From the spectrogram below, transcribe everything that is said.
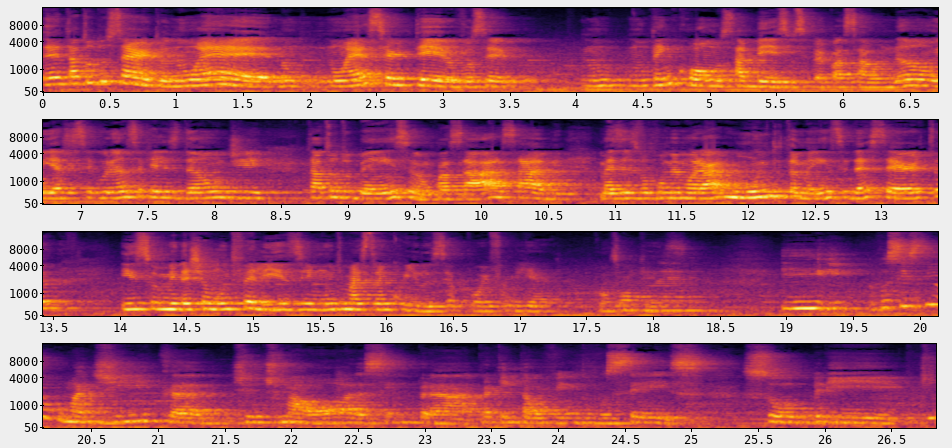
é, tá tudo certo, não é, não, não é certeiro, você não, não tem como saber se você vai passar ou não, e essa segurança que eles dão de tá tudo bem se não passar, sabe? Mas eles vão comemorar muito também se der certo. Isso me deixa muito feliz e muito mais tranquilo, esse apoio familiar, com certeza. Né? E, e, vocês têm alguma dica de última hora, assim, para quem está ouvindo vocês? Sobre o que,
